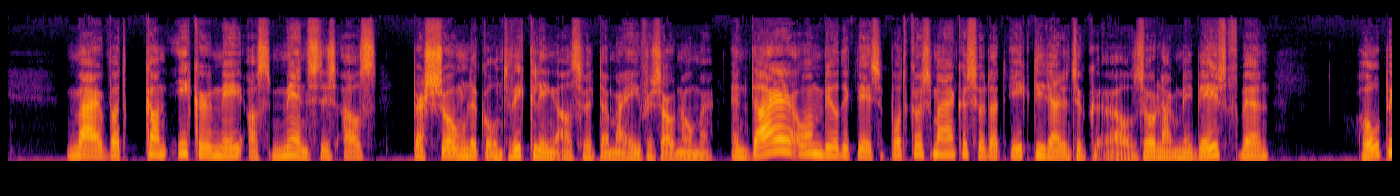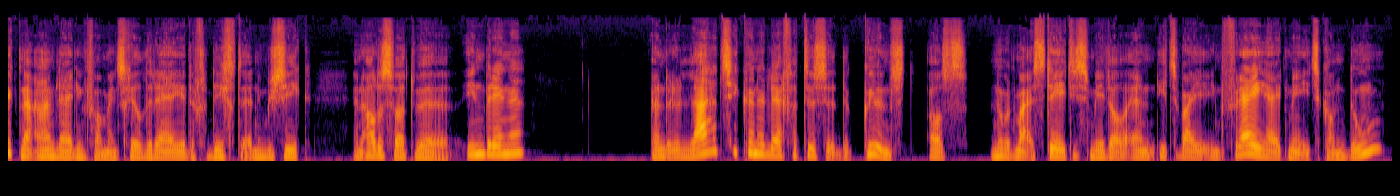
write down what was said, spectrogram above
maar wat kan ik ermee als mens? Dus als persoonlijke ontwikkeling, als we het dan maar even zo noemen. En daarom wilde ik deze podcast maken, zodat ik, die daar natuurlijk al zo lang mee bezig ben, hoop ik naar aanleiding van mijn schilderijen, de gedichten en de muziek en alles wat we inbrengen, een relatie kunnen leggen tussen de kunst als, noem het maar, esthetisch middel en iets waar je in vrijheid mee iets kan doen.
